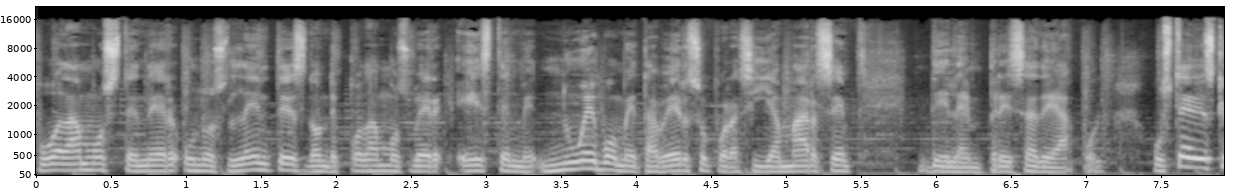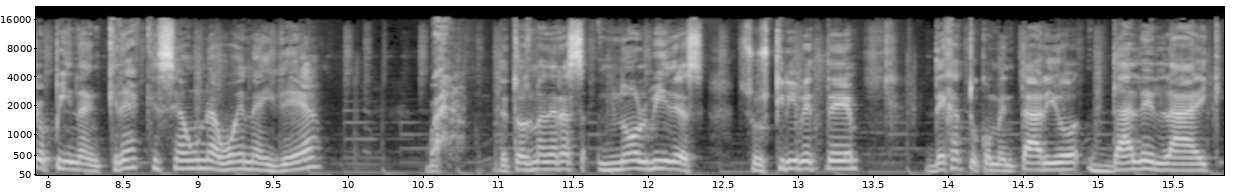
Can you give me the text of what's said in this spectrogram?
podamos tener unos lentes donde podamos ver este nuevo metaverso, por así llamarse, de la empresa de Apple. ¿Ustedes qué opinan? ¿Crea que sea una buena idea? Bueno, de todas maneras, no olvides, suscríbete, deja tu comentario, dale like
